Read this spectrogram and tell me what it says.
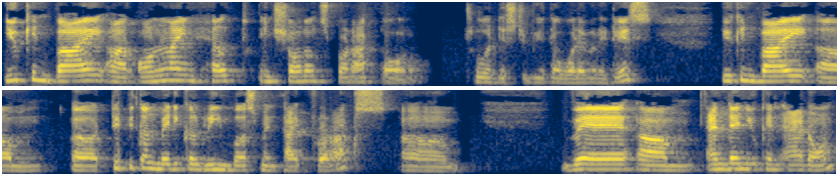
You can buy our online health insurance product or through a distributor, whatever it is. You can buy um, uh, typical medical reimbursement type products, um, where um, and then you can add on.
